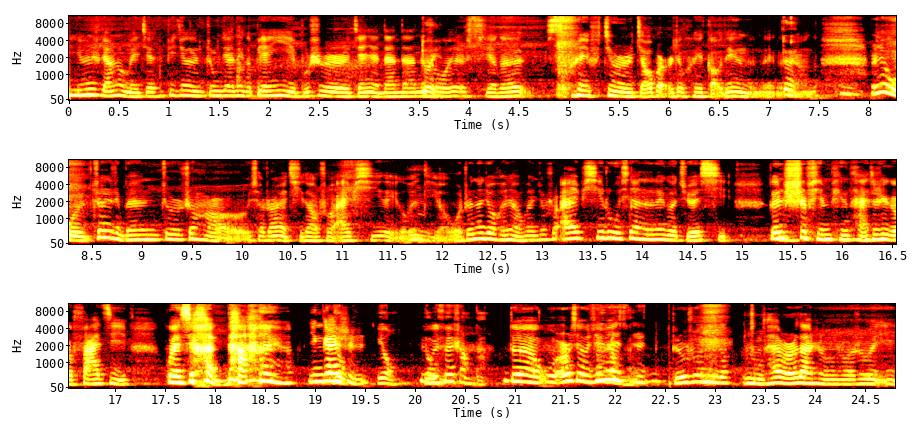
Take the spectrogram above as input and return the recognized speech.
因为是两种媒介，毕竟中间那个编译不是简简单单的说我写个 script 就是脚本儿就可以搞定的那个样子。而且我这里边就是正好小张也提到说 IP 的一个问题啊，我真的就很想问，就是说 IP 路线的那个崛起跟视频平台的这个发迹关系很大呀，应该是有有非常大。对我，而且我因为比如说那个总裁文诞生说说一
